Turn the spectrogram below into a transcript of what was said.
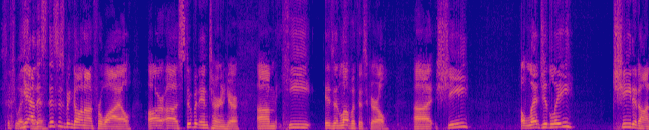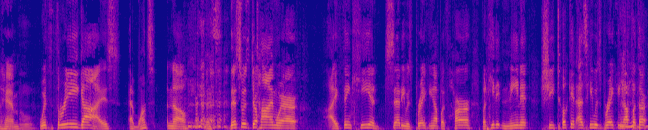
situation. Yeah, this here. this has been going on for a while. Our uh, stupid intern here, um, he is in love with this girl. Uh, she allegedly cheated on him oh. with three guys At once? No, this was the time where I think he had said he was breaking up with her, but he didn't mean it. She took it as he was breaking up with her.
